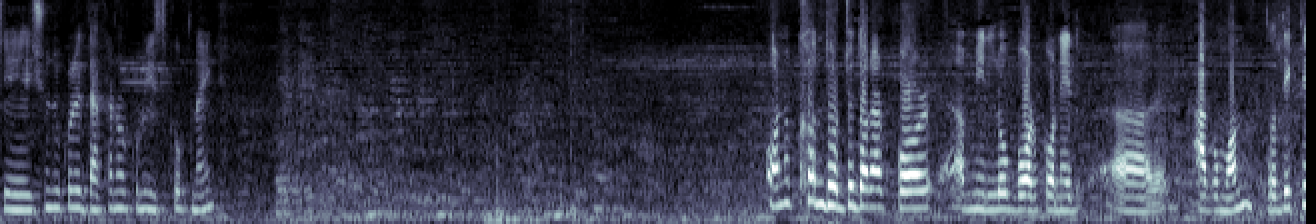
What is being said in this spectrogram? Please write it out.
যে সুন্দর করে দেখানোর কোনো স্কোপ নাই। অনেকক্ষণ ধৈর্য ধরার পর মিলল বরকনের আগমন। তো দেখতে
